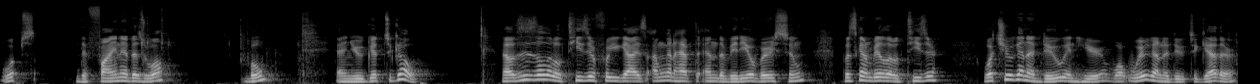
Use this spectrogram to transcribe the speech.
Whoops, define it as well. Boom, and you're good to go. Now this is a little teaser for you guys. I'm gonna have to end the video very soon, but it's gonna be a little teaser. What you're gonna do in here, what we're gonna do together,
